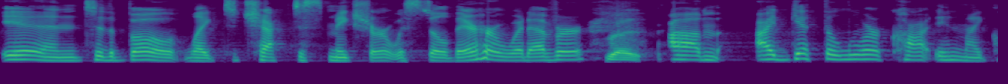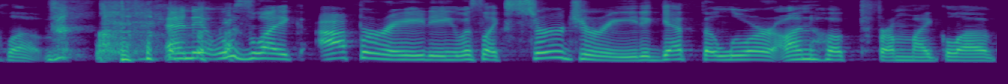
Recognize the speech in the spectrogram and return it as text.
in to the boat, like to check to make sure it was still there or whatever, right. um, I'd get the lure caught in my glove. and it was like operating, it was like surgery to get the lure unhooked from my glove.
